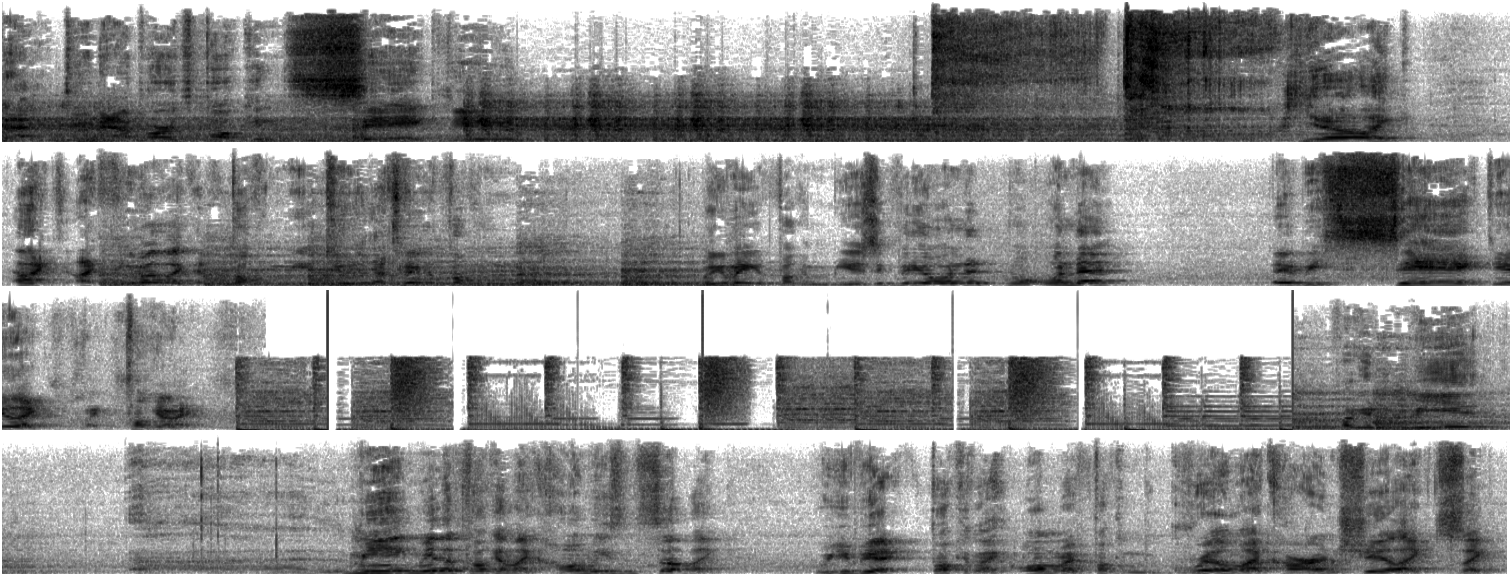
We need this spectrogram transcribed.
That dude, that part's fucking sick, dude. You know, like, like, like, think about like the fucking dude. Let's make a fucking. We can make a fucking music video one day. One day. It'd be sick, dude. Like, like fucking like. Fucking me, uh, me, me and the fucking like homies and stuff. Like, we could be like fucking like on my fucking grill, my car and shit. Like, just like,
